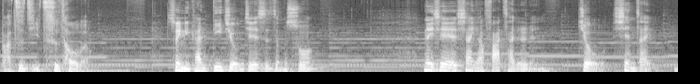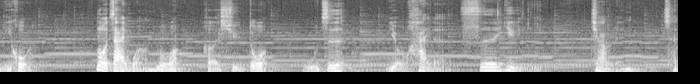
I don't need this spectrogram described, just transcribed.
把自己刺透了，所以你看第九节是怎么说？那些想要发财的人，就陷在迷惑，落在网罗和许多无知、有害的私欲里，叫人沉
